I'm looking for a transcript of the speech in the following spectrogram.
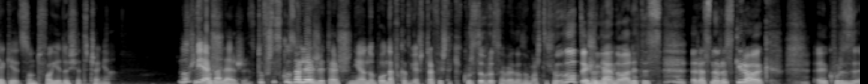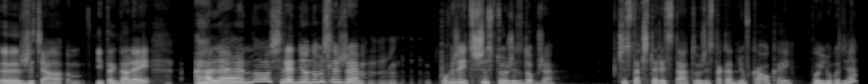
Jakie są Twoje doświadczenia? No wszystko wiesz, zależy. To wszystko zależy też, nie? No bo na przykład, wiesz, trafisz taki kurs do Wrocławia, no to masz tysiąc złotych, No nie? tak. No ale to jest raz na ruski rok y, kurs y, życia i tak dalej. Ale no średnio, no myślę, że mm, powyżej 300 już jest dobrze. 300-400 to już jest taka dniówka okej. Po ilu godzinach?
